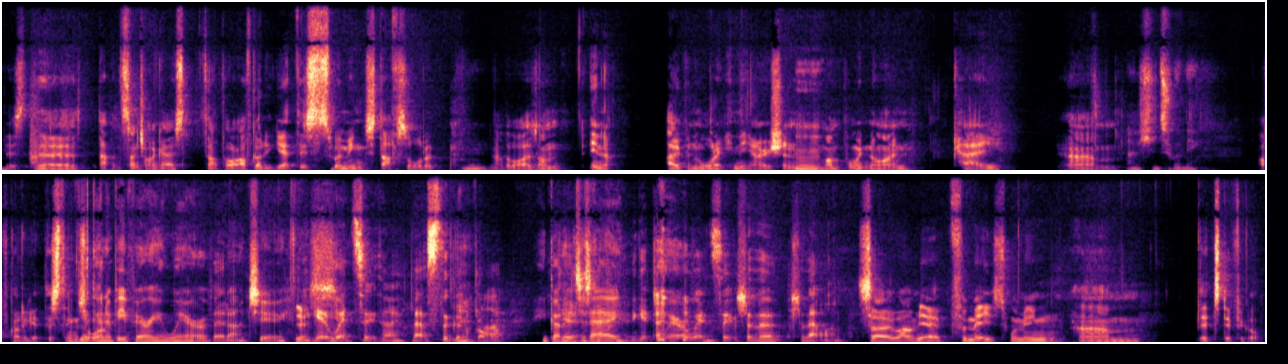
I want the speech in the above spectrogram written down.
This, the up at the Sunshine Coast. So I thought I've got to get this swimming stuff sorted. Otherwise, I'm in open water in the ocean, 1.9 k. Ocean swimming. I've got to get this thing sorted. You're going to be very aware of it, aren't you? Yes. You get a wetsuit though. That's the good Got part. one. You got Yeah, it today. You get to wear a wetsuit for the for that one. So um, yeah, for me, swimming, um, it's difficult.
